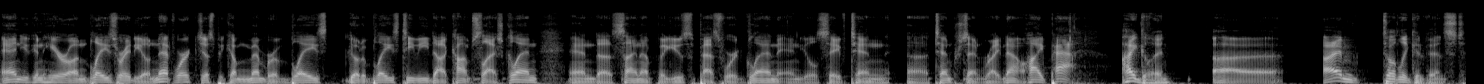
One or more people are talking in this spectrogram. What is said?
and you can hear on Blaze Radio Network. Just become a member of Blaze. Go to blazetv.com slash Glenn and uh, sign up. and Use the password Glenn, and you'll save 10, uh, 10% right now. Hi, Pat. Hi, Glenn. Uh, I'm totally convinced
